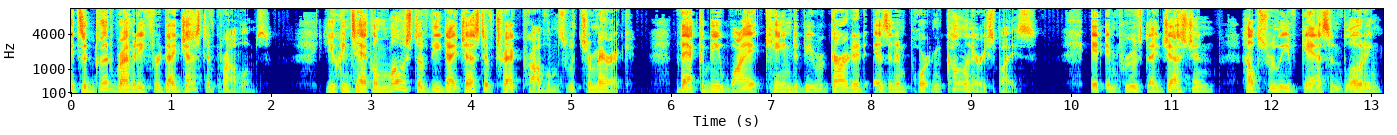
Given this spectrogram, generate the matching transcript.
it's a good remedy for digestive problems. You can tackle most of the digestive tract problems with turmeric. That could be why it came to be regarded as an important culinary spice. It improves digestion, helps relieve gas and bloating,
